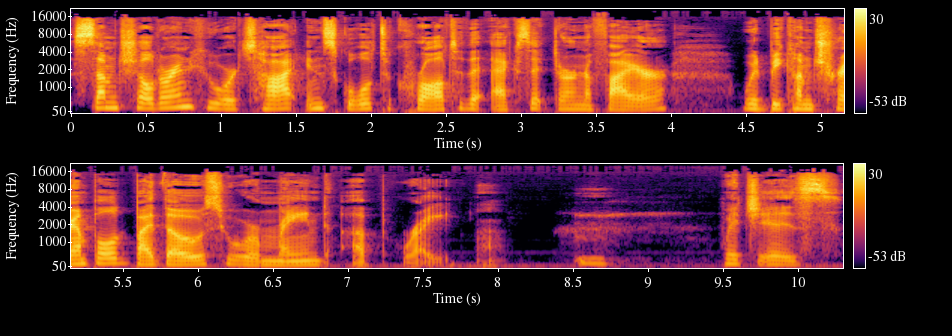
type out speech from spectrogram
Some children who were taught in school to crawl to the exit during a fire would become trampled by those who remained upright, which is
